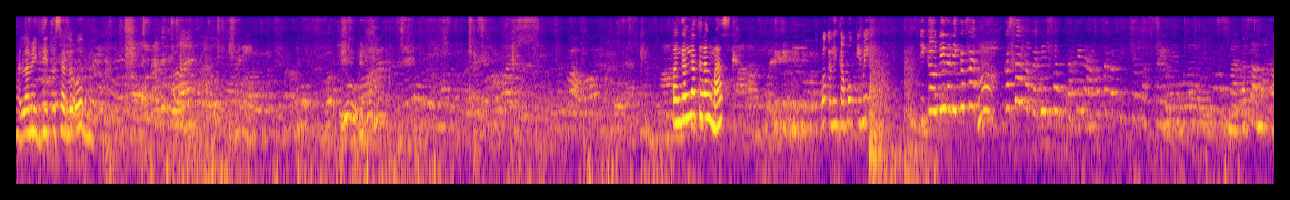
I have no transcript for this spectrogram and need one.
Malamig dito sa loob. Tanggal natin ang mask. Huwag aling kabok, Kimi. Ikaw din, halika ka. Kasama ka din pa sa'yo. Kasama ka.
